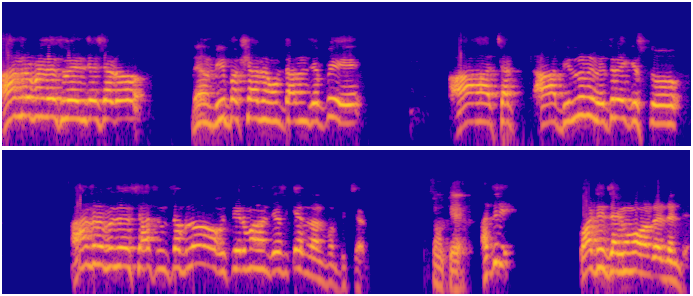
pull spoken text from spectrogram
ఆంధ్రప్రదేశ్లో ఏం చేశాడు? నేను మీ పక్షాన్ని ఉంటానని చెప్పి ఆ చట్ ఆ బిల్లుని వ్యతిరేకిస్తూ ఆంధ్రప్రదేశ్ శాసనసభలో ఒక తీర్మానం చేసి కేంద్రాన్ని పంపించాడు. ఓకే. అది వాటి జగన్మోహన్ రెడ్డి అంటే.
